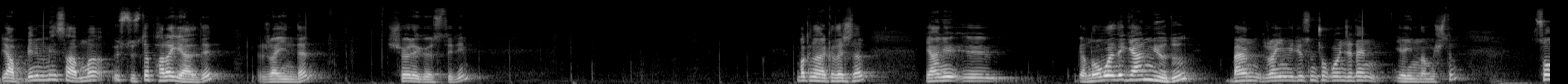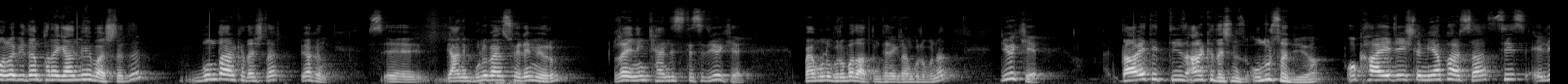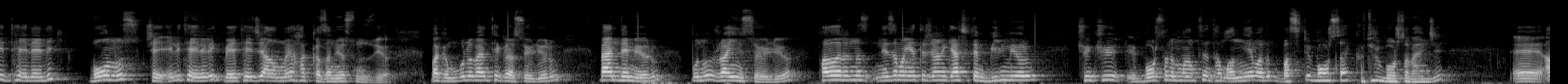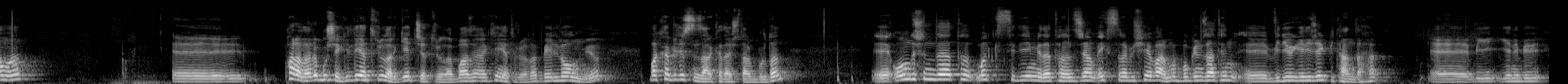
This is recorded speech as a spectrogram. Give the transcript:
ya benim hesabıma üst üste para geldi Ryan'den. Şöyle göstereyim. Bakın arkadaşlar. Yani e, ya normalde gelmiyordu. Ben Ryan videosunu çok önceden yayınlamıştım. Sonra birden para gelmeye başladı. Bunda arkadaşlar bakın e, yani bunu ben söylemiyorum. Ryan'in kendi sitesi diyor ki ben bunu gruba da attım Telegram grubuna. Diyor ki davet ettiğiniz arkadaşınız olursa diyor o KYC işlemi yaparsa siz 50 TL'lik bonus şey 50 TL'lik BTC almaya hak kazanıyorsunuz diyor. Bakın bunu ben tekrar söylüyorum. Ben demiyorum. Bunu Ryan söylüyor. Paralarını ne zaman yatıracağını gerçekten bilmiyorum. Çünkü e, borsanın mantığını tam anlayamadım. Basit bir borsa, kötü bir borsa bence. Ee, ama e, paraları bu şekilde yatırıyorlar. Geç yatırıyorlar. Bazen erken yatırıyorlar. Belli olmuyor. Bakabilirsiniz arkadaşlar buradan. Ee, onun dışında tanıtmak istediğim ya da tanıtacağım ekstra bir şey var mı? Bugün zaten e, video gelecek bir tane daha. Ee, bir yeni bir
